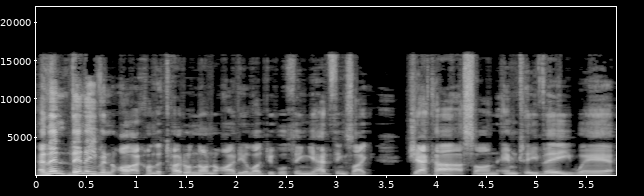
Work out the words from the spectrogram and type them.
And then, then even uh, like on the total non-ideological thing, you had things like Jackass on MTV, where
